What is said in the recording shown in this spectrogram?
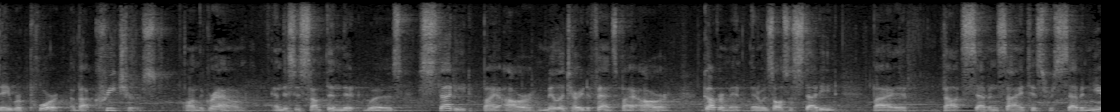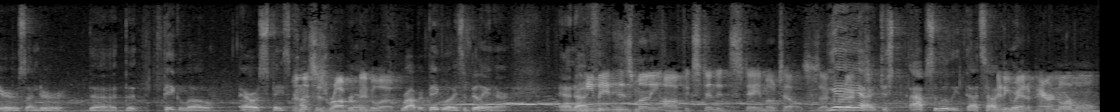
they report about creatures on the ground. And this is something that was studied by our military defense, by our government, and it was also studied by about seven scientists for seven years under the, the Bigelow Aerospace And this is Robert Yeah. Bigelow. Robert Bigelow, he's a billionaire. And uh, He made his money off extended stay motels. Is that yeah, correct? yeah, yeah, just absolutely. That's how And he made- ran a paranormal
